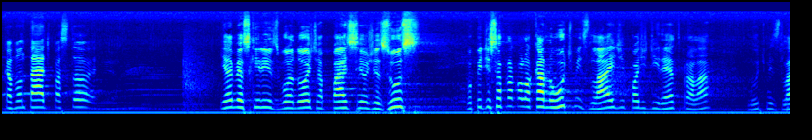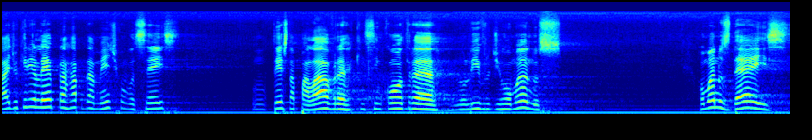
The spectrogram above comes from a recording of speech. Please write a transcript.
Fica à vontade, pastor. E aí, meus queridos, boa noite, a paz do Senhor Jesus. Vou pedir só para colocar no último slide, pode ir direto para lá, no último slide. Eu queria ler para rapidamente com vocês um texto da palavra que se encontra no livro de Romanos. Romanos 10,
